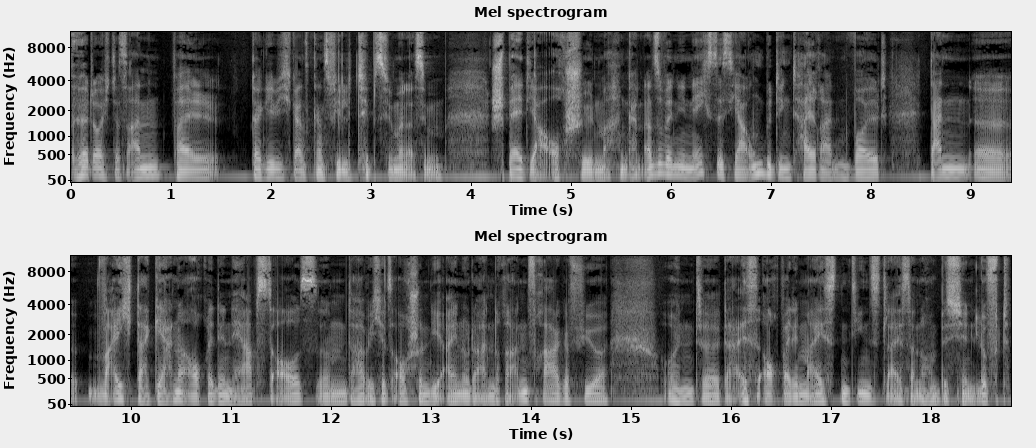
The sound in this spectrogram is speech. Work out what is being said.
hört euch das an, weil da gebe ich ganz, ganz viele Tipps, wie man das im Spätjahr auch schön machen kann. Also wenn ihr nächstes Jahr unbedingt heiraten wollt, dann äh, weicht da gerne auch in den Herbst aus. Ähm, da habe ich jetzt auch schon die ein oder andere Anfrage für. Und äh, da ist auch bei den meisten Dienstleistern noch ein bisschen Luft.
